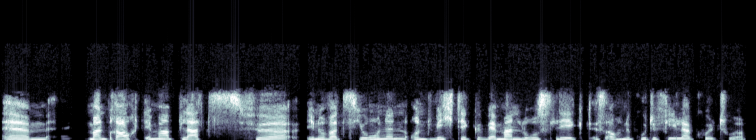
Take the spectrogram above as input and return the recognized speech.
Ähm, man braucht immer Platz für Innovationen und wichtig, wenn man loslegt, ist auch eine gute Fehlerkultur.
